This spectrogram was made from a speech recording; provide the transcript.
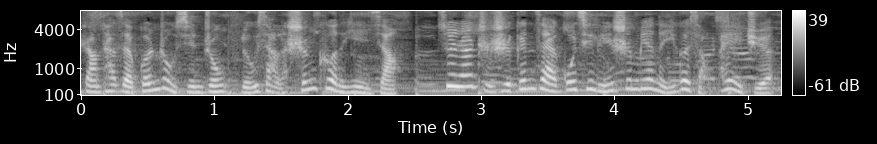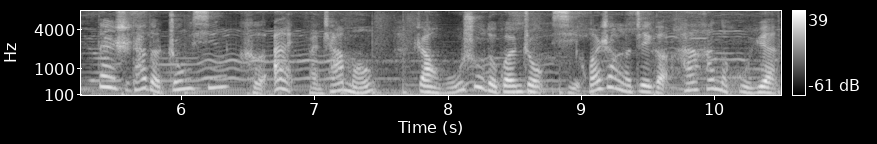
让他在观众心中留下了深刻的印象。虽然只是跟在郭麒麟身边的一个小配角，但是他的忠心、可爱、反差萌，让无数的观众喜欢上了这个憨憨的护院。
